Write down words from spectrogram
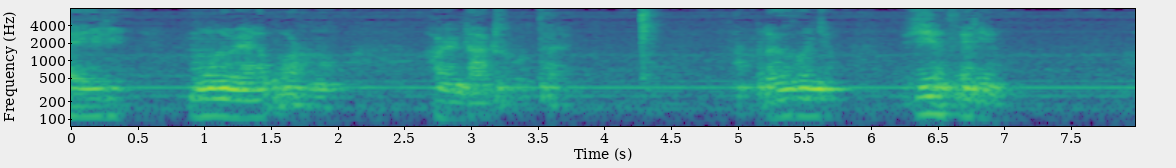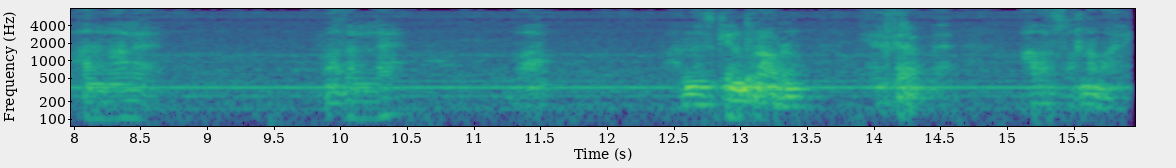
டெய்லி மூணு வேளை போடணும் அப்படின்னு டாக்டர் கொடுத்தாரு. நம்மளுக்கு கொஞ்சம் விஷயம் தெரியும் அதனால முதல்ல வா அந்த ஸ்கின் ப்ராப்ளம் இருக்கிறப்ப அவர் சொன்ன மாதிரி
